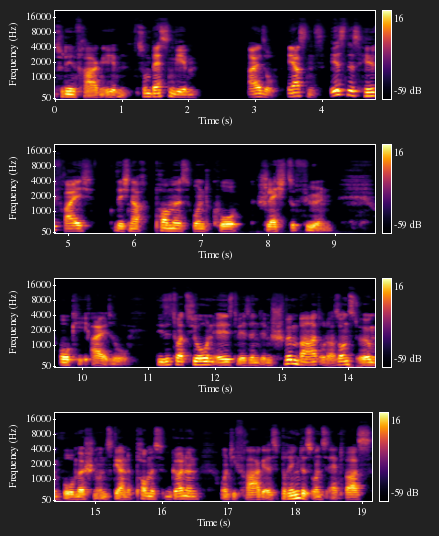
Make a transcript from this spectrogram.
zu den Fragen eben zum Besten geben. Also, erstens, ist es hilfreich, sich nach Pommes und Co schlecht zu fühlen. Okay, also, die Situation ist, wir sind im Schwimmbad oder sonst irgendwo, möchten uns gerne Pommes gönnen und die Frage ist, bringt es uns etwas,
